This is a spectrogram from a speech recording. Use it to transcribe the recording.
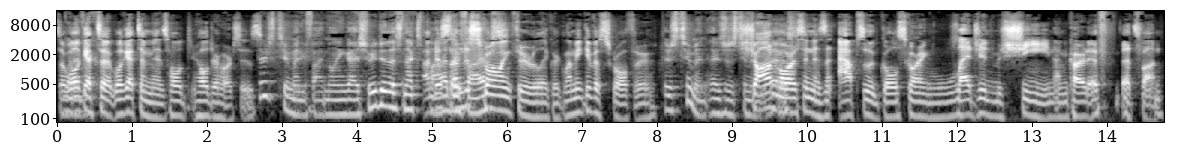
So we'll get to we'll get to Miz. Hold hold your horses. there's too many five million guys. Should we do this next? I'm pod, just I'm just fives? scrolling through really quick. Let me give a scroll through. There's too many. There's just too many. Sean guys. Morrison is an absolute goal scoring legend machine on Cardiff. That's fun.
